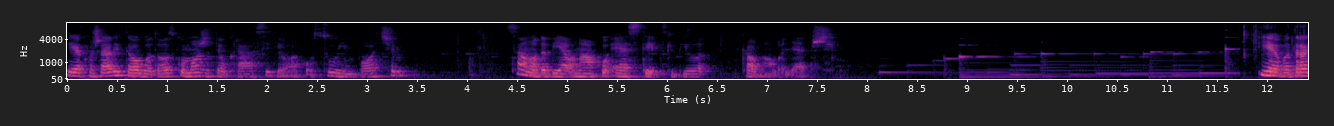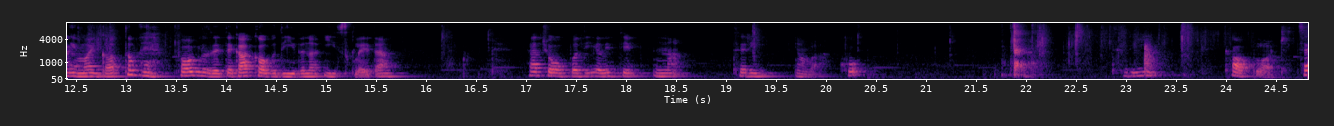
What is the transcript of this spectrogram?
I ako želite ovo dozgo možete ukrasiti ovako suvim voćem. Samo da bi je onako estetski bilo kao malo ljepši. I evo, dragi moji, gotovo je. Pogledajte kako ovo divno izgleda. Ja ću ovo podijeliti na tri ovako. Tri kao pločice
